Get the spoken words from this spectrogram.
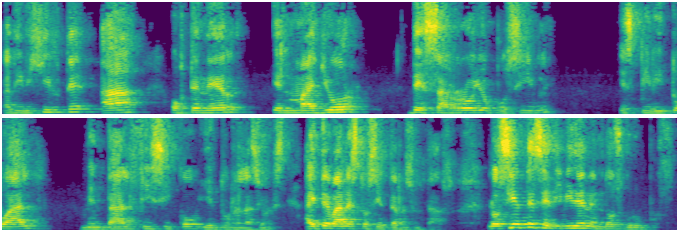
a dirigirte a obtener el mayor desarrollo posible espiritual, mental, físico y en tus relaciones. Ahí te van estos siete resultados. Los siete se dividen en dos grupos.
